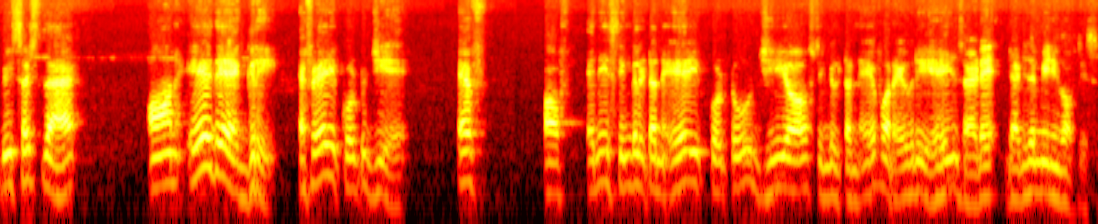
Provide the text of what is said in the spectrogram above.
be such that on A they agree, fa equal to ga, f of any singleton A equal to g of singleton A for every A inside A. That is the meaning of this.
